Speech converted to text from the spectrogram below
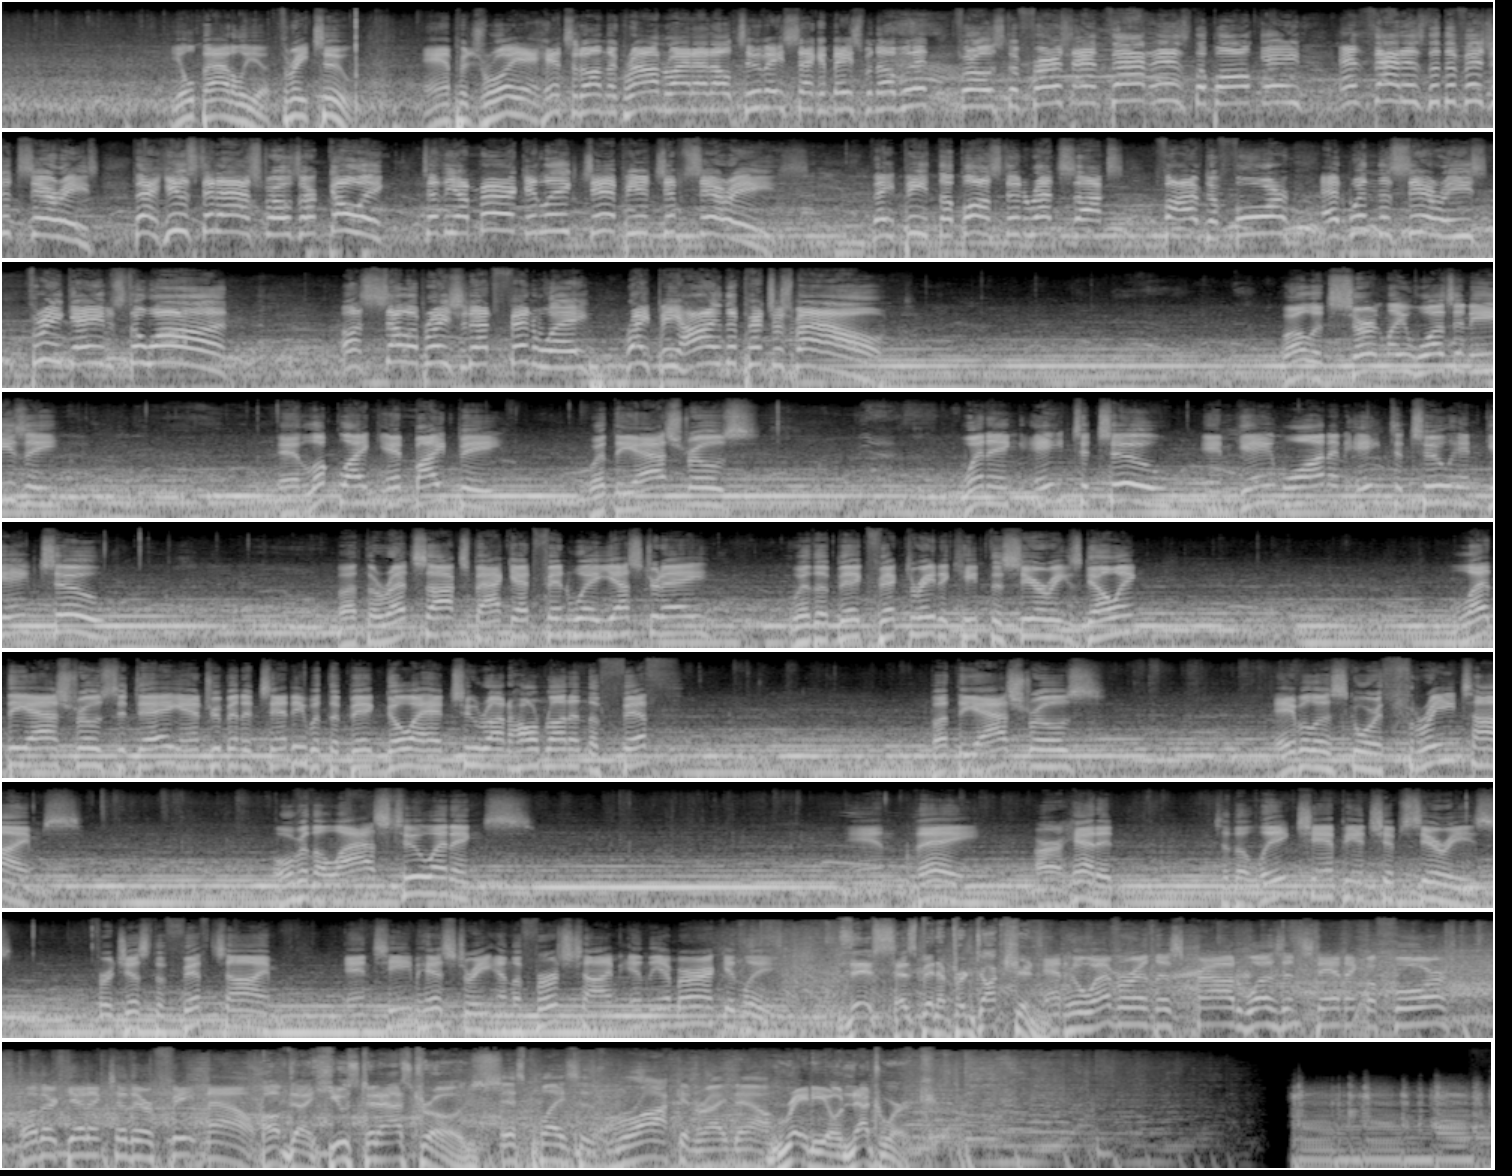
he'll battle you. 3 2. And Pedroia hits it on the ground right at Altuve. Second baseman up with it, throws to first, and that is the ball game, and that is the division series. The Houston Astros are going to the American League Championship Series. They beat the Boston Red Sox 5 to 4 and win the series 3 games to 1. A celebration at Fenway right behind the pitcher's mound. Well, it certainly wasn't easy. It looked like it might be with the Astros winning 8 to 2 in game 1 and 8 to 2 in game 2. But the Red Sox back at Fenway yesterday with a big victory to keep the series going. Led the Astros today. Andrew Benintendi with the big go ahead two run home run in the fifth. But the Astros able to score three times over the last two innings. And they are headed to the League Championship Series for just the fifth time in team history and the first time in the American League. This has been a production. And whoever in this crowd wasn't standing before, well, they're getting to their feet now. Of the Houston Astros. This place is rocking right now. Radio Network.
